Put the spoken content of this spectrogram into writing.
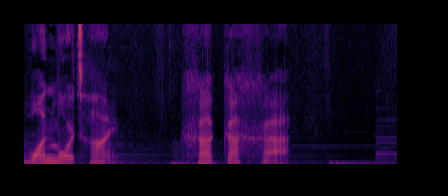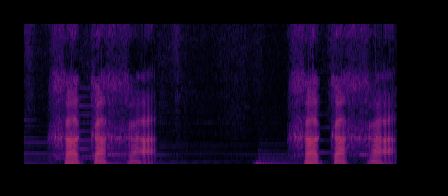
One more time. Ha-ha-ha. Ha-ha-ha. Ha-ha-ha.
